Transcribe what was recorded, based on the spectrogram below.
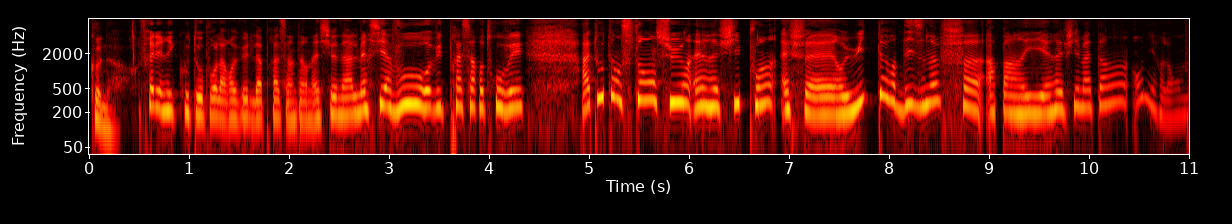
Connard. Frédéric Couteau pour la revue de la presse internationale. Merci à vous. Revue de presse à retrouver à tout instant sur RFI.fr. 8h19 à Paris. RFI matin en Irlande.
